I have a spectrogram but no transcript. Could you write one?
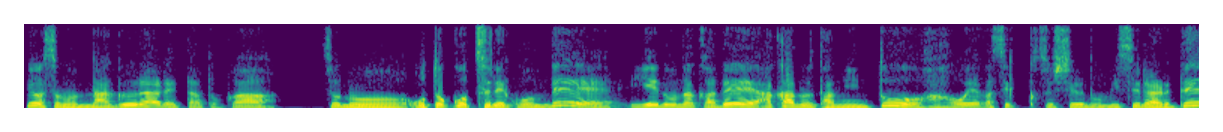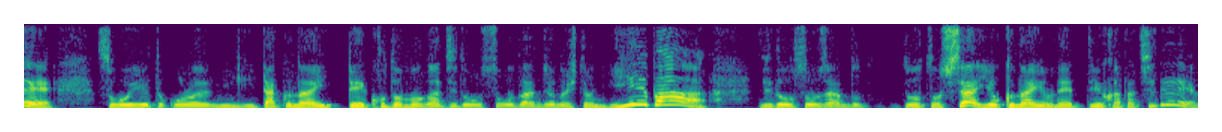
要はその殴られたとか、その男連れ込んで家の中で赤の他人と母親がセックスしてるのを見せられて、そういうところにいたくないって子供が児童相談所の人に言えば、児童相談所としては良くないよねっていう形で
